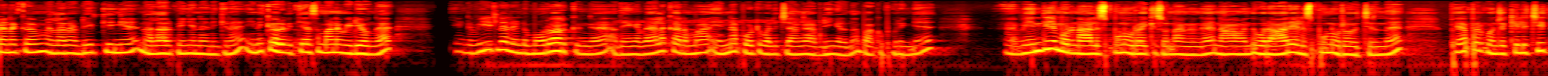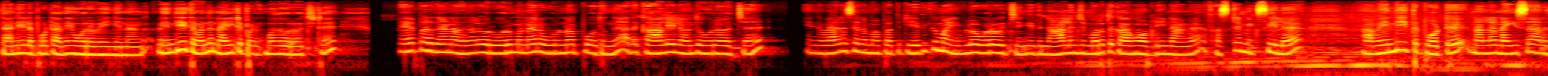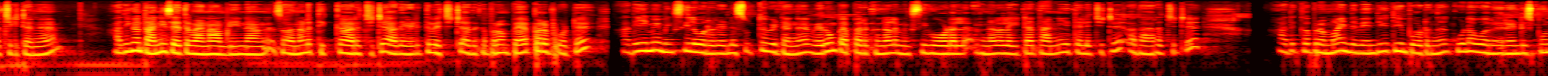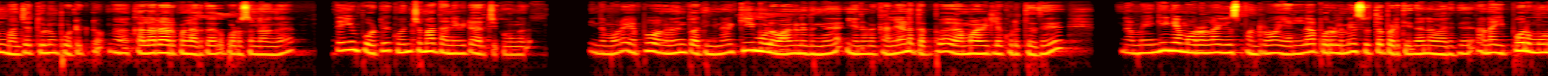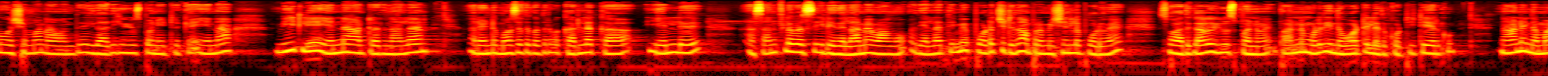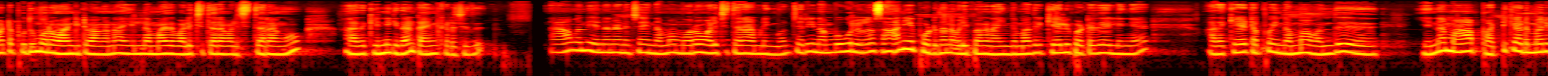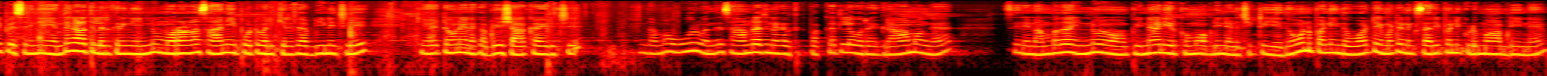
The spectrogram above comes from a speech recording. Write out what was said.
வணக்கம். எல்லோரும் எப்படி இருக்கீங்க? நல்லா இருப்பீங்கன்னு நினைக்கிறேன். இன்றைக்கி ஒரு வித்தியாசமான வீடியோங்க. எங்கள் வீட்டில் ரெண்டு முறம் இருக்குங்க. அதை எங்கள் வேலைக்காரமாக என்ன போட்டு வலிச்சாங்க அப்படிங்கிறத தான் பார்க்க போகிறீங்க வெந்தயம் ஒரு நாலு ஸ்பூன் ஊற வைக்க சொன்னாங்கங்க. நான் வந்து ஒரு ஆறு ஏழு ஸ்பூன் ஊற வச்சுருந்தேன். பேப்பர் கொஞ்சம் கிழிச்சு தண்ணியில் போட்டு அதையும் ஊற வைங்க நாங்கள் வெந்தயத்தை வந்து நைட்டு படுக்கும்போது ஊற வச்சுட்டேன். பேப்பர் தானே அதனால் ஒரு ஒரு மணி நேரம் ஊறினா போதுங்க. அதை காலையில் வந்து ஊற வச்சேன். எங்கள் வேலை செய்கிறம்மா பார்த்துட்டு எதுக்குமா இவ்வளோ ஊற வச்சிங்க? இது நாலஞ்சு முறத்துக்காகும் அப்படின்னாங்க. ஃபஸ்ட்டு மிக்சியில் வெந்தயத்தை போட்டு நல்லா நைஸாக அரைச்சிக்கிட்டேங்க. அதிகம் தண்ணி சேர்த்த வேணாம் அப்படின்னாங்க. ஸோ அதனால் திக்காக அரைச்சிட்டு அதை எடுத்து வச்சுட்டு அதுக்கப்புறம் பேப்பரை போட்டு அதையுமே மிக்சியில் ஒரு ரெண்டு சுற்று விட்டேங்க. வெறும் பேப்பர் இருக்கிறதுனால மிக்ஸி ஓடலை. அதனால் லைட்டாக தண்ணியை தெளிச்சிட்டு அதை அரைச்சிட்டு அதுக்கப்புறமா இந்த வெந்தயத்தையும் போட்டுங்க. கூட ஒரு ரெண்டு ஸ்பூன் மஞ்சத்தூளும் போட்டுக்கிட்டோம். கலராக இருக்கும்ல அதுக்காக போட சொன்னாங்க. அதையும் போட்டு கொஞ்சமாக தண்ணி விட்டு அரைச்சிக்கோங்க. இந்த முறை எப்போ வாங்கினதுன்னு பார்த்தீங்கன்னா கீமூவில் வாங்கினதுங்க. என்னோடய கல்யாணத்தப்போ அம்மா வீட்டில் கொடுத்தது. நம்ம எங்கெங்கே முறம்லாம் யூஸ் பண்ணுறோம் எல்லா பொருளுமே சுத்தப்படுத்தி தானே வருது. ஆனால் இப்போ ஒரு மூணு வருஷமாக நான் வந்து இது அதிகம் யூஸ் பண்ணிகிட்ருக்கேன் ஏன்னா வீட்லேயே எண்ணெய் ஆட்டுறதுனால ரெண்டு மாதத்துக்கு ஒரு தடவை கடலக்காய் எள் சன்ஃப்ளவர் சீடு இது எல்லாமே வாங்குவோம். அது எல்லாத்தையுமே புடச்சிட்டு தான் அப்புறம் மிஷினில் போடுவேன். ஸோ அதுக்காக யூஸ் பண்ணுவேன். பண்ணும்பொழுது இந்த ஓட்டையில் இது கொட்டிகிட்டே இருக்கும். நானும் இந்த அம்மாட்ட புது வாங்கிட்டு வாங்கினா இல்லைம்மா இதை வலிச்சு தரேன் வலிச்சு தராங்க அதுக்கு இன்றைக்கி தான் டைம் கிடச்சிது. நான் வந்து என்ன நினச்சேன் இந்த அம்மா முறம் வலிச்சு தரேன் அப்படிங்கும்போது சரி நம்ம ஊர்லலாம் சாணியை போட்டு தானே வலிப்பாங்க. நான் இந்த மாதிரி கேள்விப்பட்டதே இல்லைங்க. அதை கேட்டப்போ இந்த அம்மா வந்து என்னம்மா பட்டிக்காடு மாதிரி பேசுகிறீங்க எந்த காலத்தில் இருக்கிறீங்க? இன்னும் முறம்லாம் சாணியை போட்டு வலிக்கிறது? அப்படின்னுச்சு. கேட்டோன்னே எனக்கு அப்படியே ஷாக் ஆகிடுச்சு இந்த அம்மா ஊர் வந்து சாம்ராஜ் நகரத்துக்கு பக்கத்தில் ஒரு கிராமங்க. சரி நம்ம தான் இன்னும் பின்னாடி இருக்கோமோ அப்படின்னு நினச்சிக்கிட்டு ஏதோ ஒன்று பண்ணி இந்த ஓட்டையை மட்டும் எனக்கு சரி பண்ணி கொடுமா அப்படின்னு.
